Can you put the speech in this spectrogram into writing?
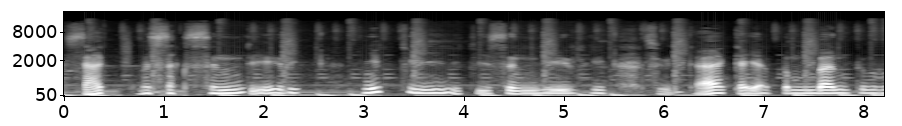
masak masak sendiri nyuci nyuci sendiri sudah kayak pembantu.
